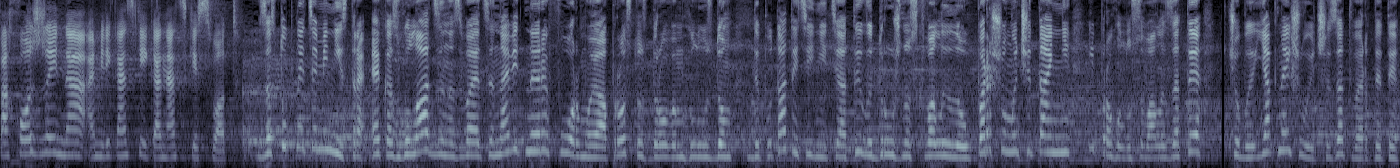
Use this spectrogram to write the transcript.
похожий на американский и канадский СВОТ. Заступниця міністра Ека Згуладзе називає це навіть не реформою, а просто здоровим глуздом. Депутати ці ініціативи дружно схвалили у першому читанні і проголосували за те, щоб якнайшвидше затвердити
